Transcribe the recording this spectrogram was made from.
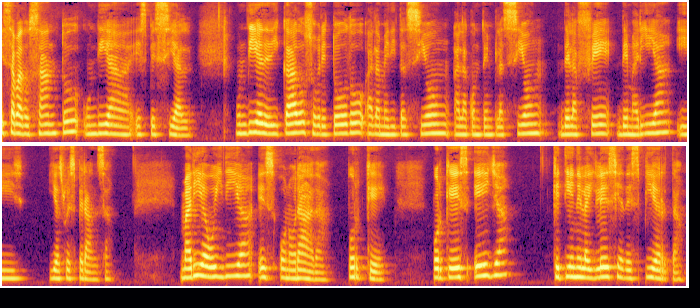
es sábado santo, un día especial, un día dedicado sobre todo a la meditación, a la contemplación de la fe de María y, a su esperanza. María hoy día es honorada. ¿Por qué? Porque es ella que tiene la iglesia despierta.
